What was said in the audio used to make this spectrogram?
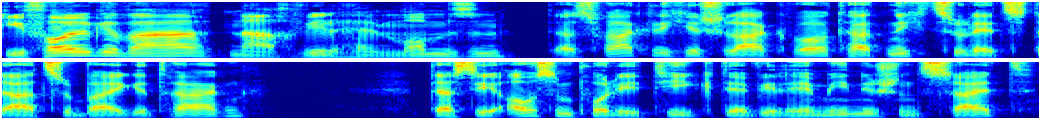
Die Folge war, nach Wilhelm Mommsen, das fragliche Schlagwort hat nicht zuletzt dazu beigetragen, dass die Außenpolitik der wilhelminischen Zeit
